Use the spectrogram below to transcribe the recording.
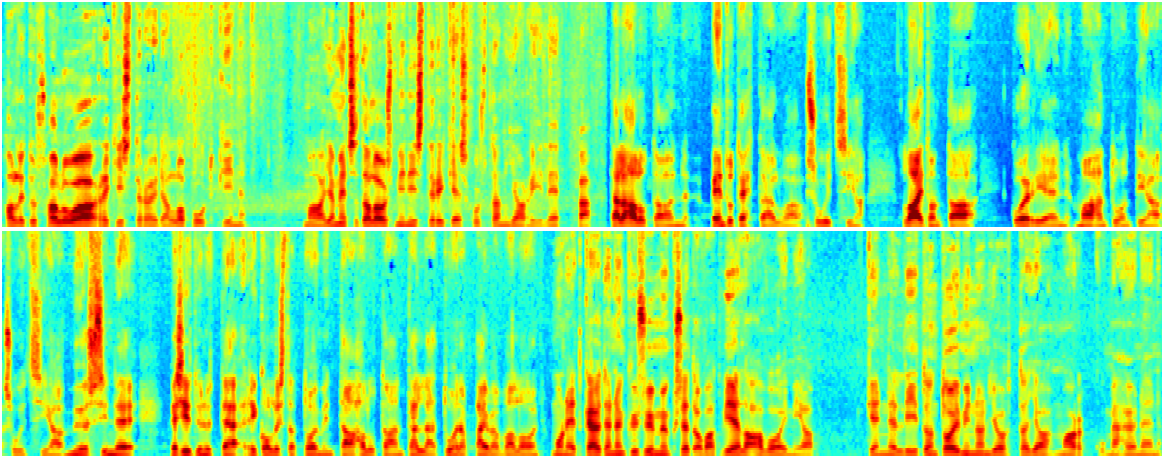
Hallitus haluaa rekisteröidä loputkin. Maa- ja metsätalousministeri keskustan Jari Leppä. Täällä halutaan pentutehtailua suitsia, laitontaa koirien maahantuontia suitsia. Myös sinne pesiytynyttä rikollista toimintaa halutaan tällä tuoda päivänvaloon. Monet käytännön kysymykset ovat vielä avoimia. Kennelliiton toiminnanjohtaja Markku Mähönen.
